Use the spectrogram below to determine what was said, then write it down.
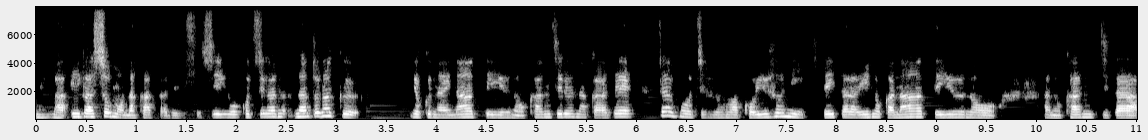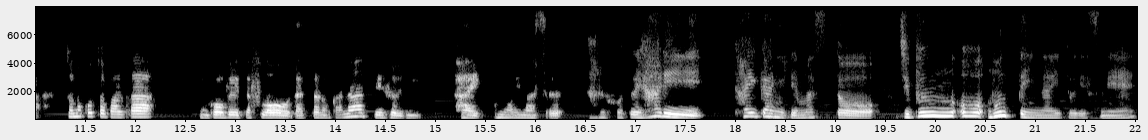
まあ、居場所もなかったですし、居心地がなんとなく良くないなっていうのを感じる中で、じゃあもう自分はこういうふうに生きていたらいいのかなっていうのをあの感じた、その言葉が Go with the flow だったのかなっていうふうに、はい、思います。なるほど。やはり海外に出ますと、自分を持っていないとですね、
